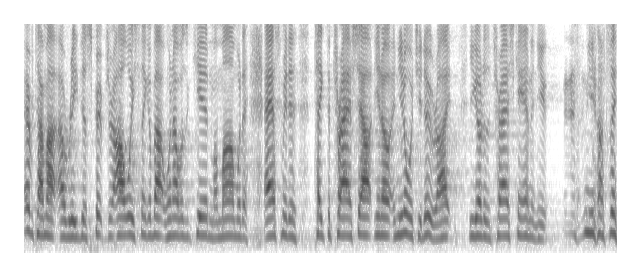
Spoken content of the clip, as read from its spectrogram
Every time I, I, read this scripture, I always think about when I was a kid, my mom would ask me to take the trash out, you know, and you know what you do, right? You go to the trash can and you, you know, see,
